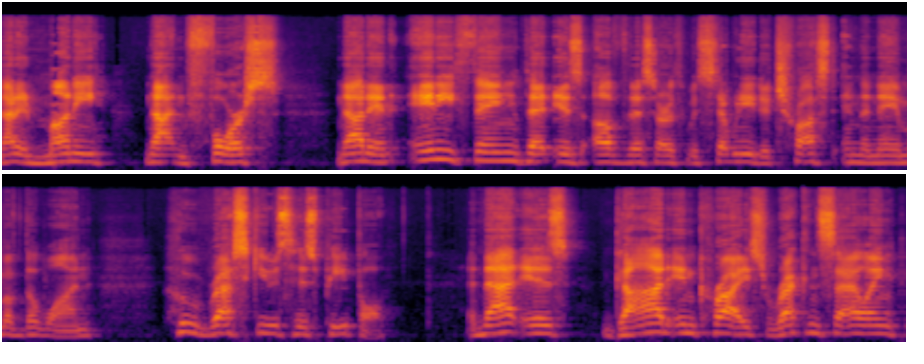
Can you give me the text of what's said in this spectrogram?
not in money, not in force, not in anything that is of this earth. Instead, we need to trust in the name of the one who rescues his people. And that is God in Christ reconciling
